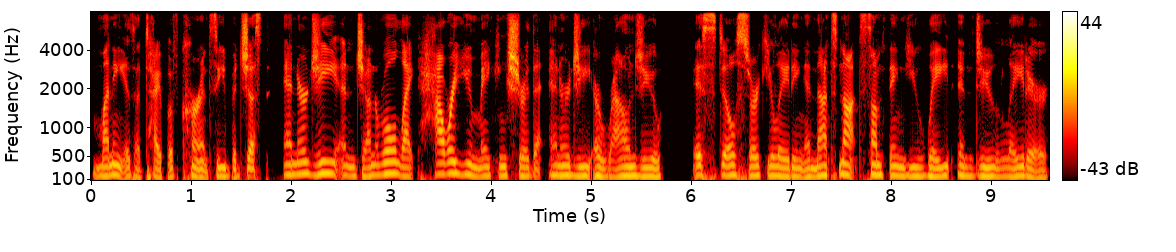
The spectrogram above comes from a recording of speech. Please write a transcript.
money is a type of currency, but just energy in general. Like, how are you making sure that energy around you is still circulating? And that's not something you wait and do later,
